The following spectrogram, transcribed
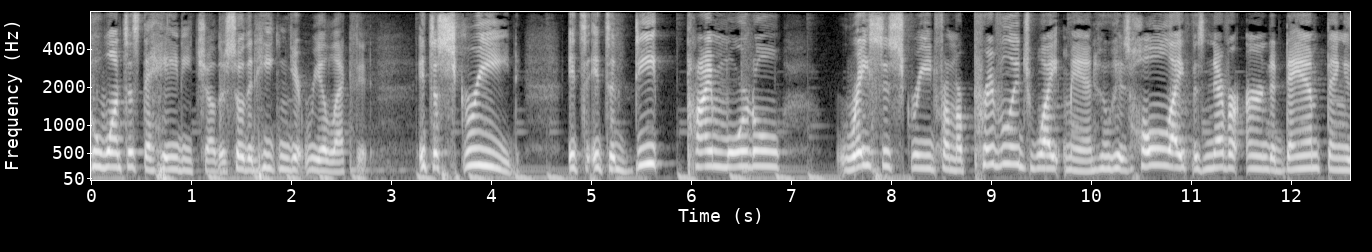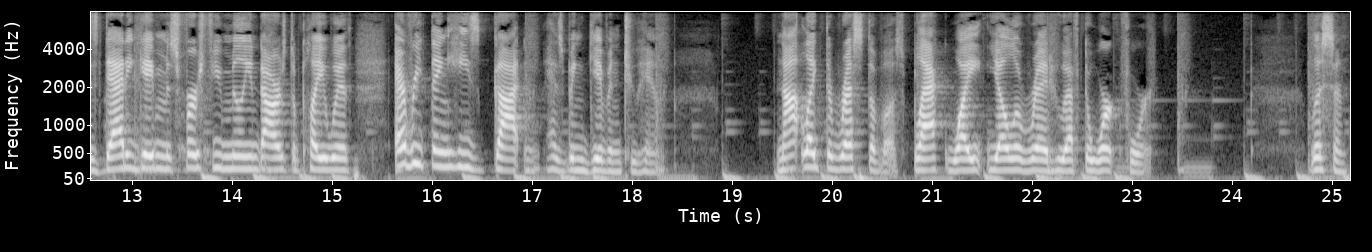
who wants us to hate each other so that he can get reelected. It's a screed. It's it's a deep primordial racist screed from a privileged white man who his whole life has never earned a damn thing. His daddy gave him his first few million dollars to play with. Everything he's gotten has been given to him. Not like the rest of us, black, white, yellow, red, who have to work for it. Listen,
